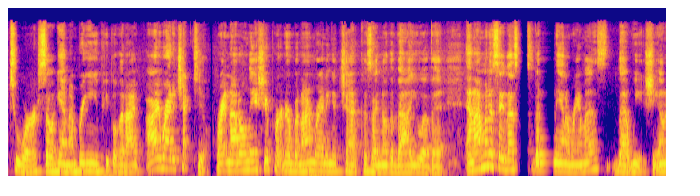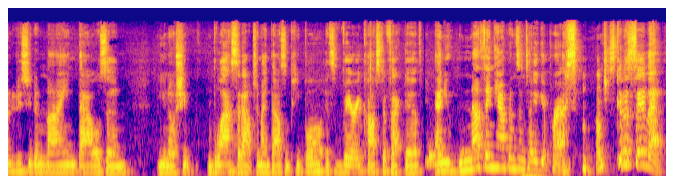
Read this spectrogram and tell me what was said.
tour. So again, I'm bringing you people that I I write a check to, right? Not only is she a partner, but I'm writing a check because I know the value of it. And I'm going to say that's Bananaramas that we she introduced you to nine thousand you know, she blasts it out to 9,000 people. It's very cost effective and you, nothing happens until you get press. I'm just going to say that.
